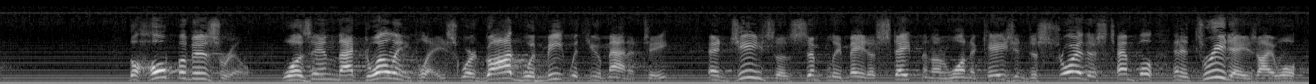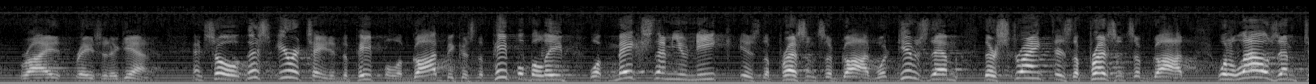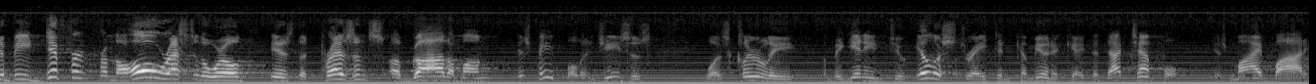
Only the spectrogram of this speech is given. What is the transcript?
The hope of Israel was in that dwelling place where God would meet with humanity. And Jesus simply made a statement on one occasion destroy this temple, and in three days I will rise, raise it again. And so this irritated the people of God because the people believe what makes them unique is the presence of God. What gives them their strength is the presence of God. What allows them to be different from the whole rest of the world is the presence of God among his people. And Jesus was clearly beginning to illustrate and communicate that that temple is my body.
